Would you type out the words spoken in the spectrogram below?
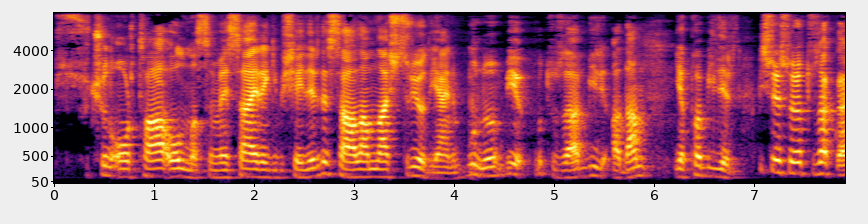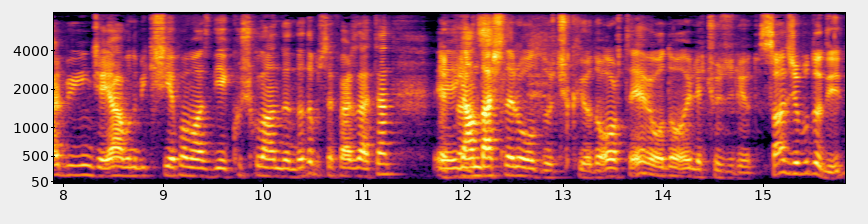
suçun ortağı olmasın vesaire gibi şeyleri de sağlamlaştırıyordu. Yani bunu bir bu tuzağı bir adam yapabilir. Bir süre sonra tuzaklar büyüyünce ya bunu bir kişi yapamaz diye kuşkulandığında da bu sefer zaten e, yandaşları olduğu çıkıyordu ortaya ve o da öyle çözülüyordu. Sadece bu da değil.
